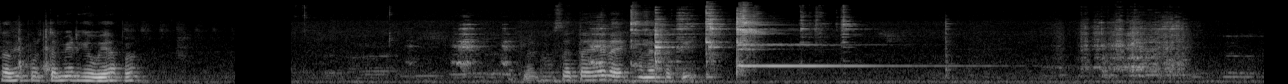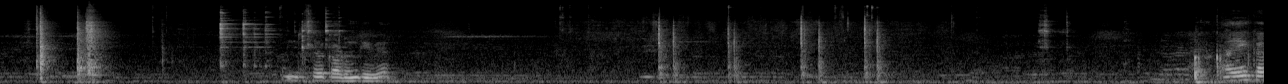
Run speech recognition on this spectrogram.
चवीपुरतं मीठ घेऊया आपण. आपला डोसा तयार आहे खाण्यासाठी. दुसरं काढून घेऊया. आहे का?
